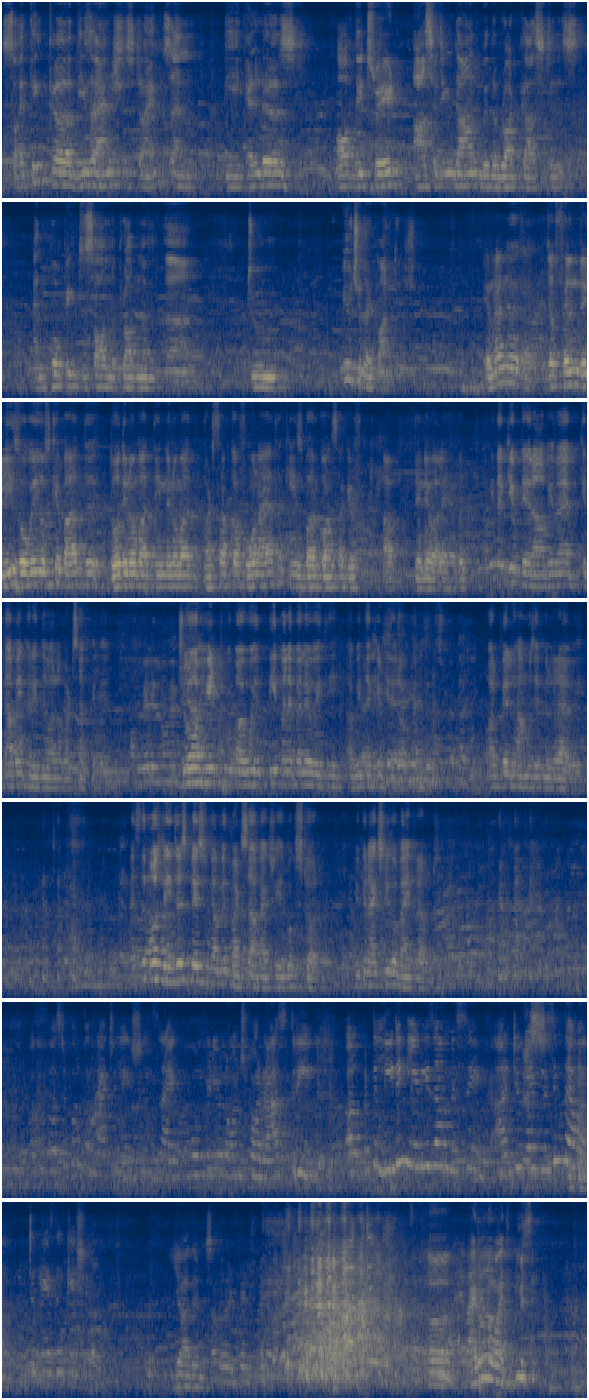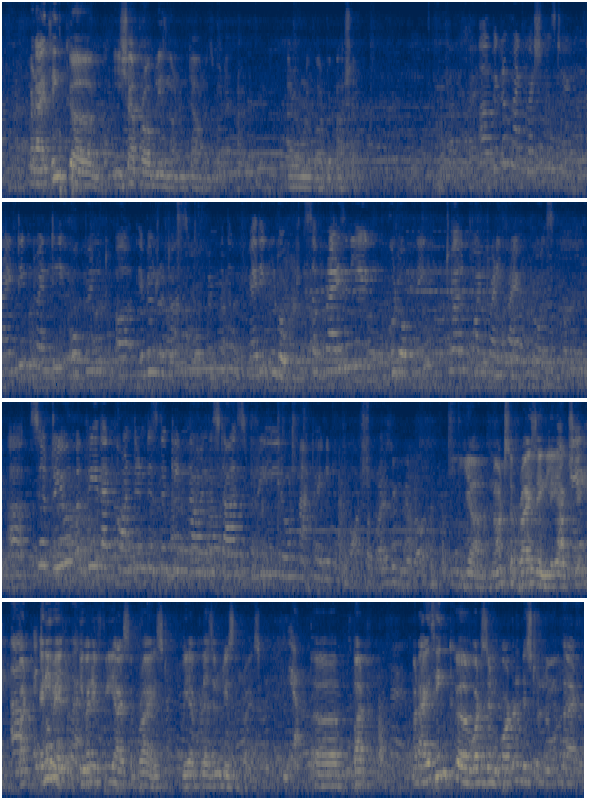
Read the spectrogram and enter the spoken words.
So I think uh, these are anxious times, and the elders of the trade are sitting down with the broadcasters and hoping to solve the problem uh, to mutual advantage. Imran जब film release हो गई उसके बाद दो दिनों बाद तीन दिनों बाद भट्ट साहब का फ़ोन आया था कि इस बार कौन सा गिफ्ट आप देने वाले हैं? अभी तक गिफ्ट दे रहा हूँ अभी मैं किताबें खरीदने वाला भट्ट साहब के लिए। जो हिट हुई तीन महीने पहले हुई थी अभी तक गिफ्ट दे रहा हूँ और बिल हाँ मुझे मिल रहा है अभी। Most dangerous place to come with Bhatt साहब actually book store you can actually go bank for us three. Uh, but the leading ladies are missing. Aren't you guys missing them to grace the occasion? Yeah, they missed. uh, I don't know why they're missing. But I think uh, Isha probably is not in town, is what I heard. I don't know about Bipasha. Uh, Vikram, my question is to you. 1920 opened, uh, Evil Returns opened with a very good opening. Surprisingly good opening, 12.25 crores. Uh, so do you agree that content is the king now and the stars really don't matter anymore? Yeah, not surprisingly Okay, actually. uh, but anyway, even if we are surprised, we are pleasantly surprised. Yeah. Uh, but but I think uh, what is important is to know that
